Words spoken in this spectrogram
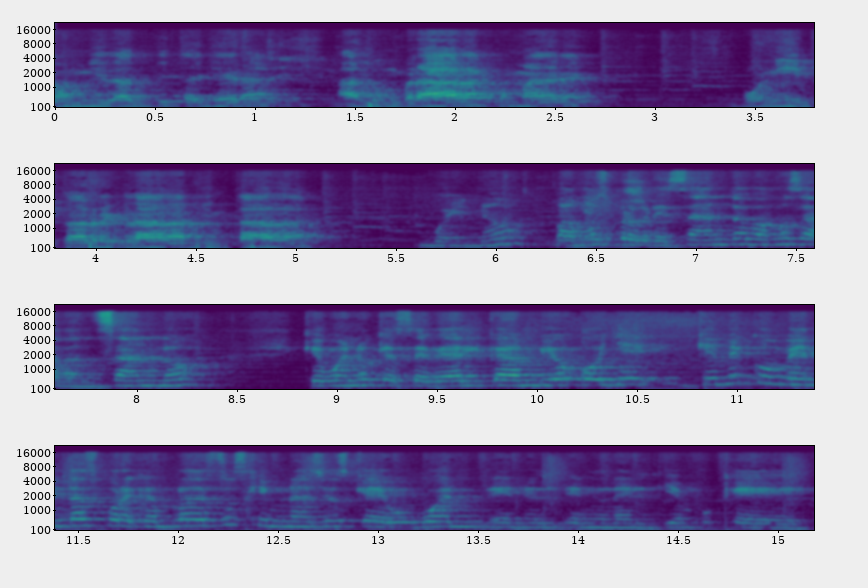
unidad pitallera alumbrada, comadre, bonita, arreglada, pintada. Bueno, vamos progresando, vamos avanzando. Qué bueno que se vea el cambio. Oye, ¿qué me comentas, por ejemplo, de estos gimnasios que hubo en, en el, en el tiempo que,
